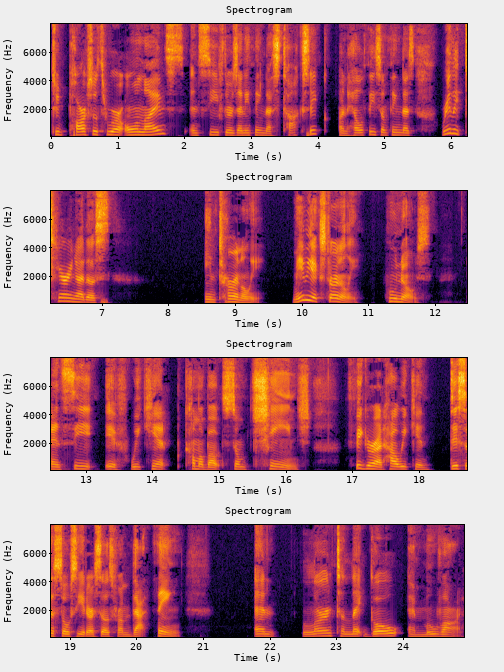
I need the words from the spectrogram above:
to parcel through our own lives and see if there's anything that's toxic, unhealthy, something that's really tearing at us internally, maybe externally, who knows, and see if we can't come about some change, figure out how we can disassociate ourselves from that thing and learn to let go and move on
